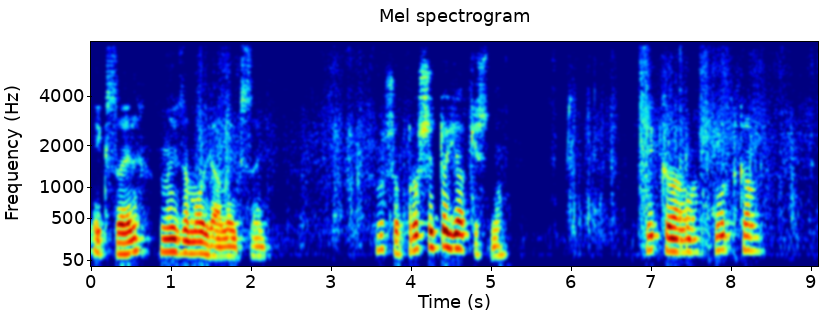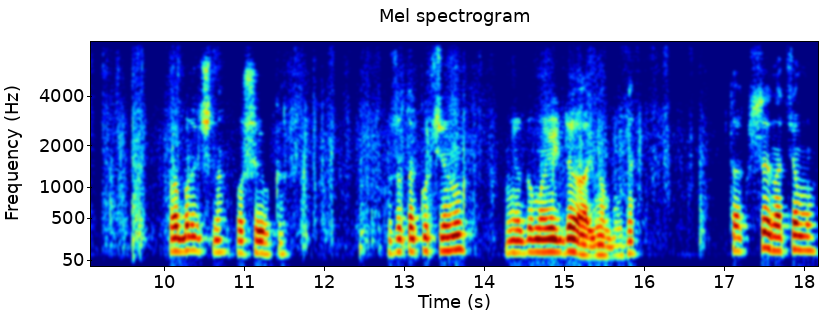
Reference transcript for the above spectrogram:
XL. Ну і замовляли XL. Ну що, прошито якісно. Цікаво. Куртка. Фабрична пошивка. За таку ціну, ну, я думаю, ідеально буде. Так, все на цьому.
